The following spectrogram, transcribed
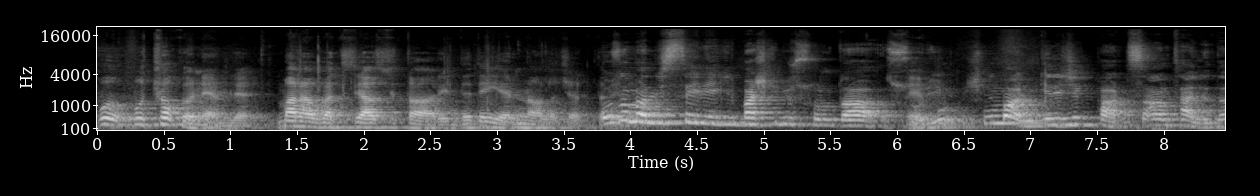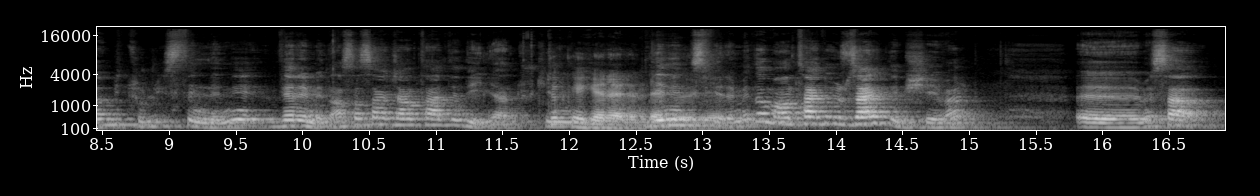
Bu, bu çok önemli. Manavgat siyasi tarihinde de yerini alacaktır. O zaman listeyle ilgili başka bir soru daha sorayım. Şimdi malum Gelecek Partisi Antalya'da bir türlü istenileni veremedi. Aslında sadece Antalya'da değil yani Türkiye'nin Türkiye genelinde genelisi veremedi ama Antalya'da özellikle bir şey var. Ee, mesela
